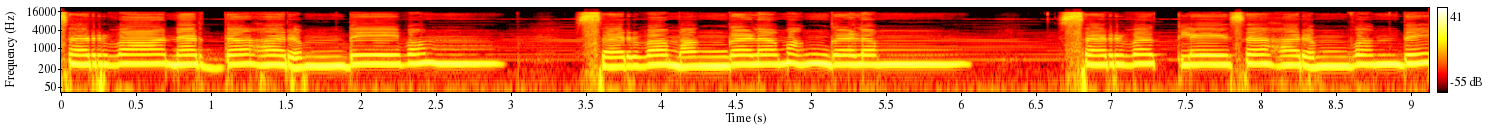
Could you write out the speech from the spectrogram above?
सर्वानर्दहरं देवं सर्वमङ्गलमङ्गलं सर्वक्लेशहरं वन्दे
